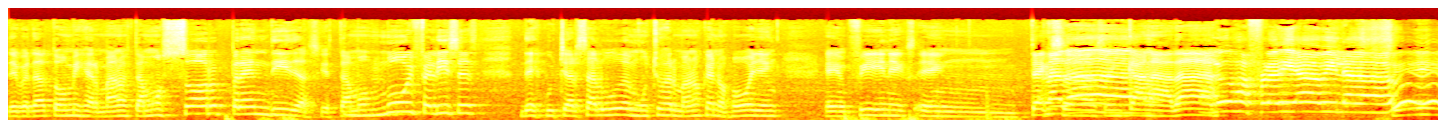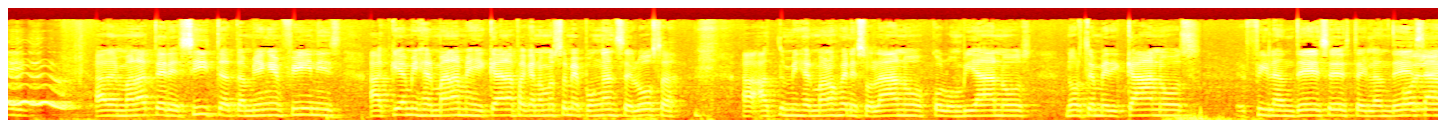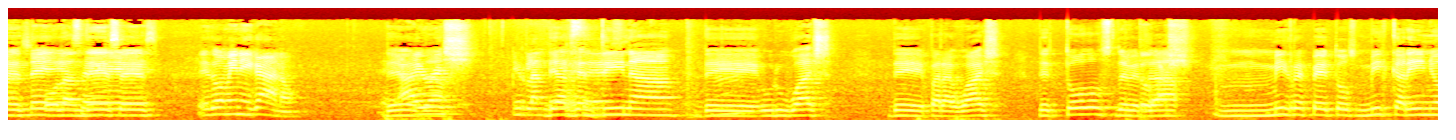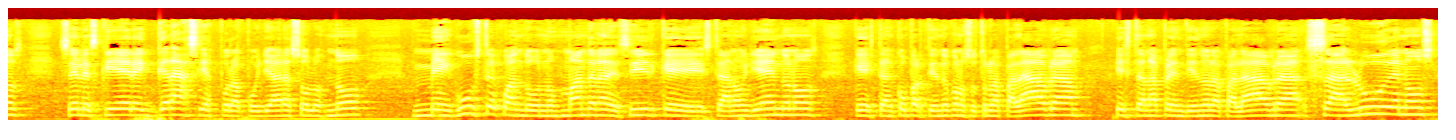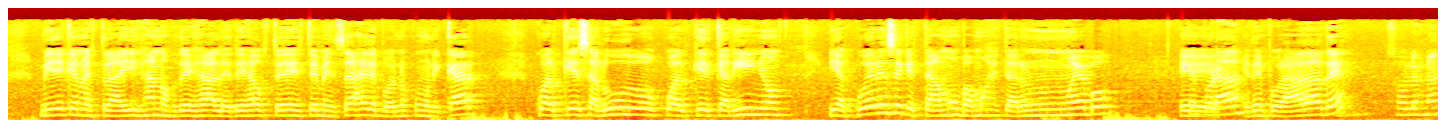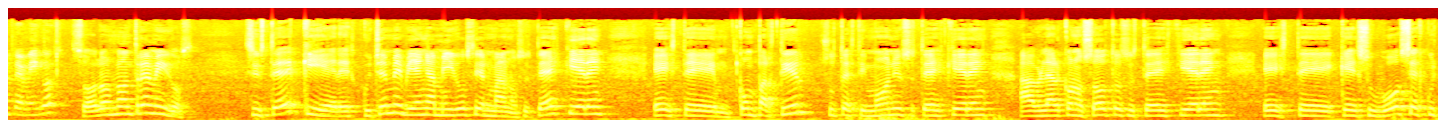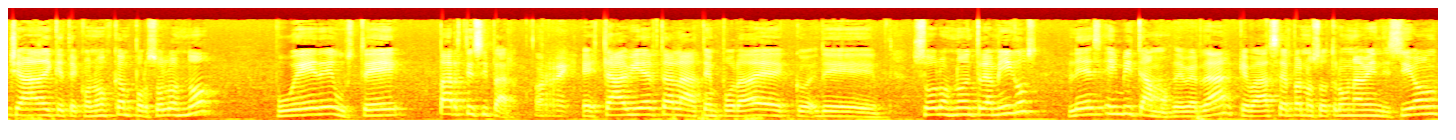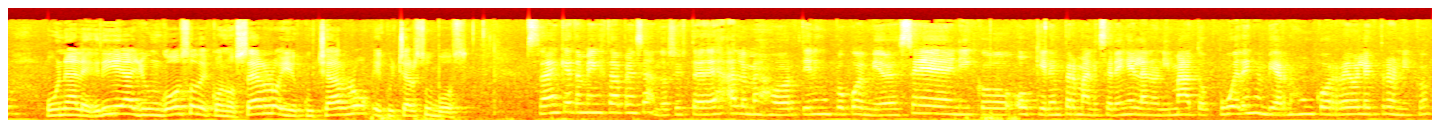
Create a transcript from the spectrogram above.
de verdad, todos mis hermanos estamos sorprendidas y estamos muy felices de escuchar saludos de muchos hermanos que nos oyen en Phoenix, en Texas, en Canadá. Saludos a Freddy Ávila. Sí. A la hermana Teresita también en Phoenix. Aquí a mis hermanas mexicanas para que no se me pongan celosas. A, a mis hermanos venezolanos, colombianos, norteamericanos finlandeses, tailandeses, holandeses, de dominicano, de Irish, irlandeses, de Argentina, de Uruguay, de Paraguay, de todos de verdad. Mis respetos, mis cariños, se les quiere, gracias por apoyar a Solos No. Me gusta cuando nos mandan a decir que están oyéndonos, que están compartiendo con nosotros la palabra, están aprendiendo la palabra. Salúdenos. Mire que nuestra hija nos deja, les deja a ustedes este mensaje de podernos comunicar. Cualquier saludo, cualquier cariño. Y acuérdense que estamos, vamos a estar en un nuevo eh, temporada. temporada de Solos no entre amigos. Solos no entre amigos. Si ustedes quieren, escúchenme bien amigos y hermanos, si ustedes quieren este, compartir su testimonio, si ustedes quieren hablar con nosotros, si ustedes quieren este, que su voz sea escuchada y que te conozcan por solos no, puede usted participar. Correcto. Está abierta la temporada de, de solos no entre amigos. Les invitamos, de verdad, que va a ser para nosotros una bendición, una alegría y un gozo de conocerlo y escucharlo, escuchar su voz. ¿Saben qué también estaba pensando? Si ustedes a lo mejor tienen un poco de miedo escénico o quieren permanecer en el anonimato, pueden enviarnos un correo electrónico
